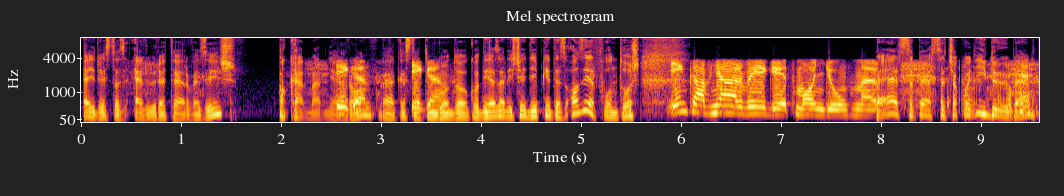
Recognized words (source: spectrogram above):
Egyrészt az előretervezés, akár már nyáron igen, elkezdhetünk igen. gondolkodni ezen, és egyébként ez azért fontos. Inkább nyár végét mondjunk, mert... Persze, persze, csak hogy időben.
